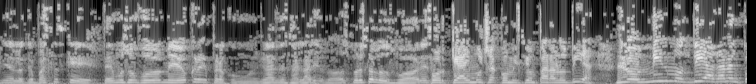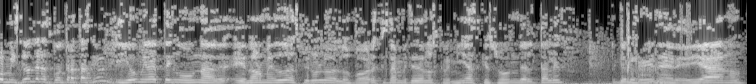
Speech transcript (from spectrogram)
Mira, lo que pasa es que tenemos un fútbol mediocre, pero con grandes salarios, dos. Por eso los jugadores. Porque hay mucha comisión para los días. Los mismos días ganan comisión de las contrataciones. Y yo, mira, tengo una enorme duda, Pirulo, de los jugadores que están metidos en los cremillas, que son del Talef, que claro. viene Herediano.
